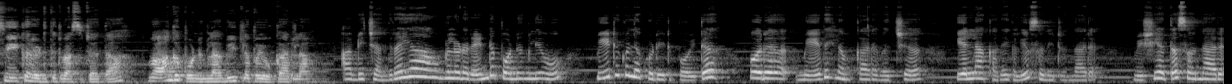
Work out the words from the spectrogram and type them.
சீக்கிரம் எடுத்துட்டு வா சுஜாதா. வாங்க பொண்ணுங்களா வீட்ல போய் உட்காரலாம். அப்படி சந்திரையா அவங்களோட ரெண்டு பொண்ணுங்களையும் வீட்டுக்குள்ளே கூட்டிகிட்டு போயிட்டு ஒரு மேதையில் உட்கார வச்சு எல்லா கதைகளையும் சொல்லிட்டு இருந்தாரு. விஷயத்த சொன்னார்.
